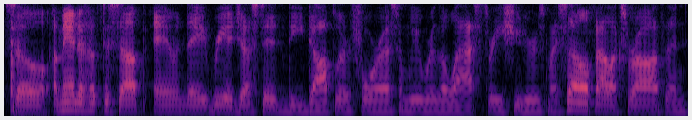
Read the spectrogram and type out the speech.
So Amanda hooked us up and they readjusted the Doppler for us, and we were the last three shooters myself, Alex Roth, and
